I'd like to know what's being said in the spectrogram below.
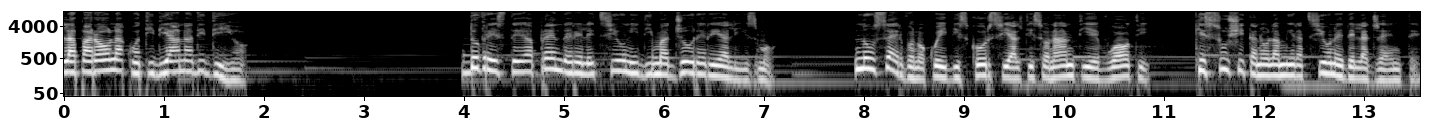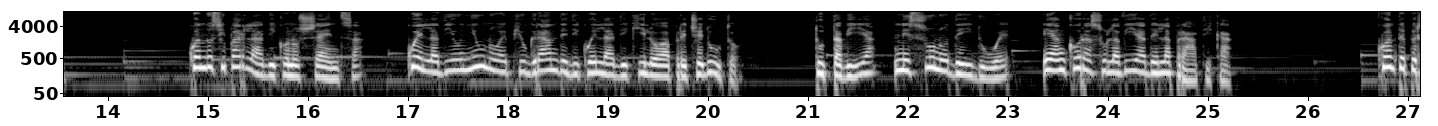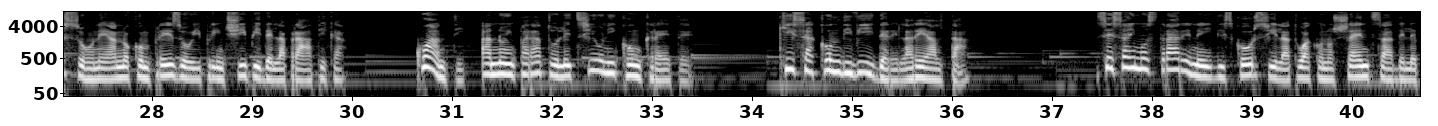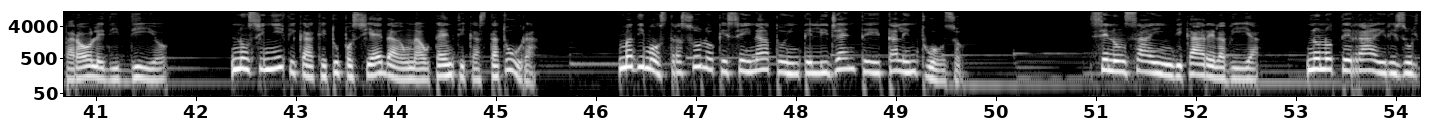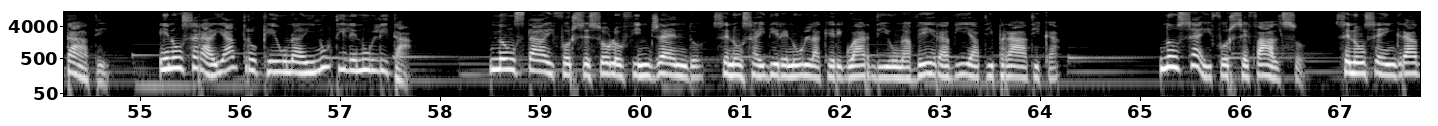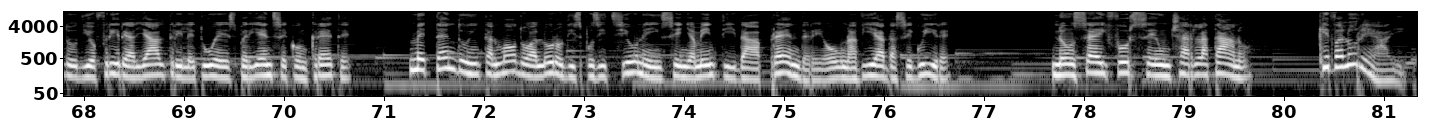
La parola quotidiana di Dio. Dovreste apprendere lezioni di maggiore realismo. Non servono quei discorsi altisonanti e vuoti che suscitano l'ammirazione della gente. Quando si parla di conoscenza, quella di ognuno è più grande di quella di chi lo ha preceduto. Tuttavia, nessuno dei due è ancora sulla via della pratica. Quante persone hanno compreso i principi della pratica? Quanti hanno imparato lezioni concrete? Chi sa condividere la realtà? Se sai mostrare nei discorsi la tua conoscenza delle parole di Dio, non significa che tu possieda un'autentica statura, ma dimostra solo che sei nato intelligente e talentuoso. Se non sai indicare la via, non otterrai risultati e non sarai altro che una inutile nullità. Non stai forse solo fingendo se non sai dire nulla che riguardi una vera via di pratica? Non sei forse falso se non sei in grado di offrire agli altri le tue esperienze concrete, mettendo in tal modo a loro disposizione insegnamenti da apprendere o una via da seguire? Non sei forse un ciarlatano? Che valore hai?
